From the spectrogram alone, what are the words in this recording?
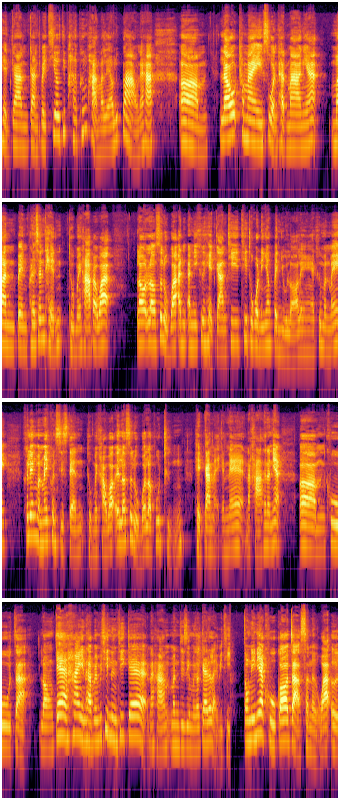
เหตุการณ์การไปเที่ยวที่เพิ่งผ่านมาแล้วหรือเปล่านะคะ แล้วทำไมส่วนถัดมาเนี้ยมันเป็น present tense ถูกไหมคะ แปลว่าเราเราสรุปว่าอันอันนี้คือเหตุการณ์ที่ที่ทุกวันนี้ยังเป็นอยู่หรออะไรเงี้ยคือมันไม่เขาเรียกมันไม่ consistent ถูกไหมคะว่าเอ้ยแล้วสรุปว่าเราพูดถึงเหตุการณ์ไหนกันแน่นะคะฉะนั้นเนี่ยครูจะลองแก้ให้นะคะเป็นวิธีหนึ่งที่แก้นะคะ มันจริงๆมันก็แก้ได้หลายวิธี ตรงนี้เนี่ยครูก็จะเสนอว่าเออ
